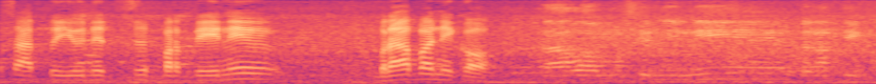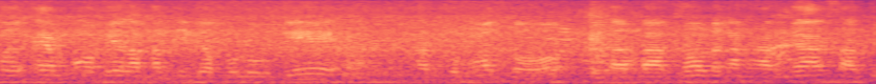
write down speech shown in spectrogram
satu unit seperti ini berapa nih kok? kalau mesin ini dengan tipe MOB 830G Matsumoto kita bakal dengan harga 1.950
